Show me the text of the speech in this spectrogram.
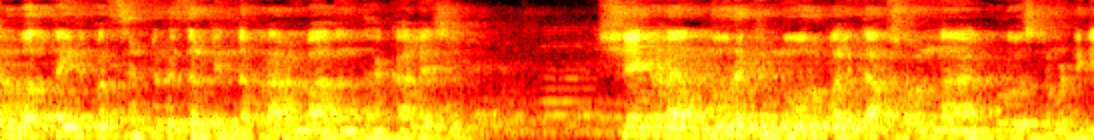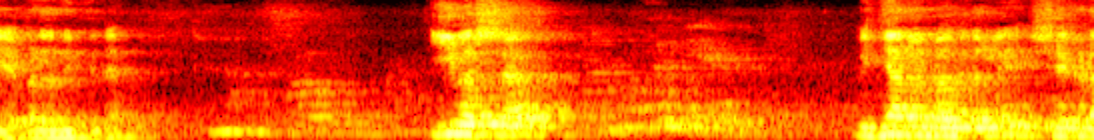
ಅರವತ್ತೈದು ಪರ್ಸೆಂಟ್ ರಿಸಲ್ಟ್ ಇಂದ ಪ್ರಾರಂಭ ಆದಂತಹ ಕಾಲೇಜು. ಶೇಕಡ ನೂರಕ್ಕೆ ನೂರು ಫಲಿತಾಂಶವನ್ನು ಕೊಡುವಷ್ಟು ಮಟ್ಟಿಗೆ ಬೆಳೆದು ನಿಂತಿದೆ. ಈ ವರ್ಷ ವಿಜ್ಞಾನ ವಿಭಾಗದಲ್ಲಿ ಶೇಕಡ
